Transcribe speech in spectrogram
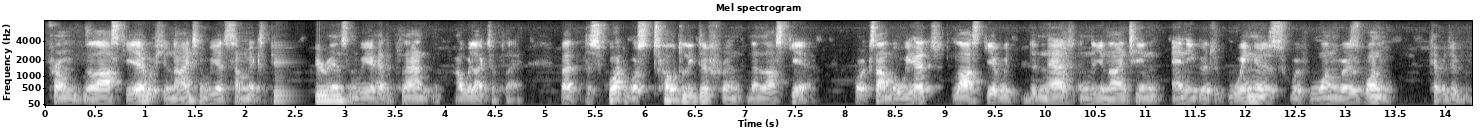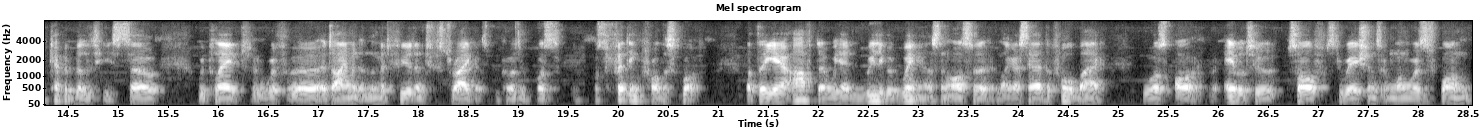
from the last year with U19. We had some experience and we had a plan how we like to play. But the squad was totally different than last year. For example, we had last year, we didn't have in the U19 any good wingers with one versus one capabilities. So we played with uh, a diamond in the midfield and two strikers because it was was fitting for the squad. But the year after, we had really good wingers and also, like I said, the fullback was able to solve situations in one versus one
